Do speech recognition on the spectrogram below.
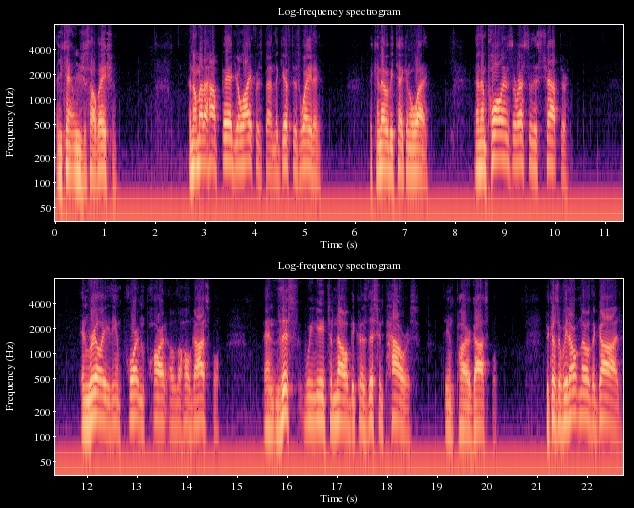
And you can't lose your salvation. And no matter how bad your life has been, the gift is waiting. It can never be taken away. And then Paul ends the rest of this chapter in really the important part of the whole gospel. And this we need to know because this empowers the entire gospel. Because if we don't know the God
